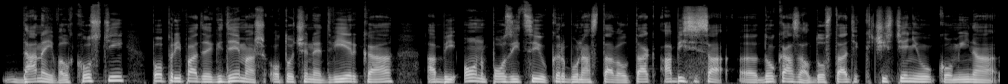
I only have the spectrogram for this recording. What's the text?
danej vlhkosti, po prípade, kde máš otočené dvierka, aby on pozíciu krbu nastavil tak, aby si sa e, dokázal dostať k čisteniu komína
